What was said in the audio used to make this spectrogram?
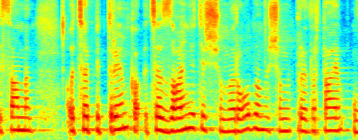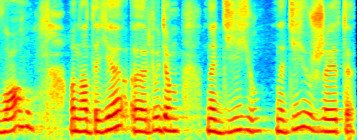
І саме оця підтримка, ця зайнятість, що ми робимо, що ми привертаємо увагу, вона дає е, людям надію, надію жити,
